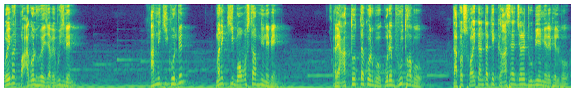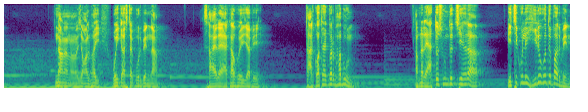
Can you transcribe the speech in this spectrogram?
ও এবার পাগল হয়ে যাবে, বুঝলেন? আপনি কি করবেন? মানে কি ব্যবস্থা আপনি নেবেন? আরে আত্মহত্যা করব, করে ভূত হব। তারপর শয়তানটাকে কাঁসার জলে ডুবিয়ে মেরে ফেলব। না না না জামাল ভাই, ওই কাজটা করবেন না। সায়রা একা হয়ে যাবে। তার কথা একবার ভাবুন। আপনার এত সুন্দর চেহারা, ইচ্ছে করলে হিরো হতে পারবেন।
